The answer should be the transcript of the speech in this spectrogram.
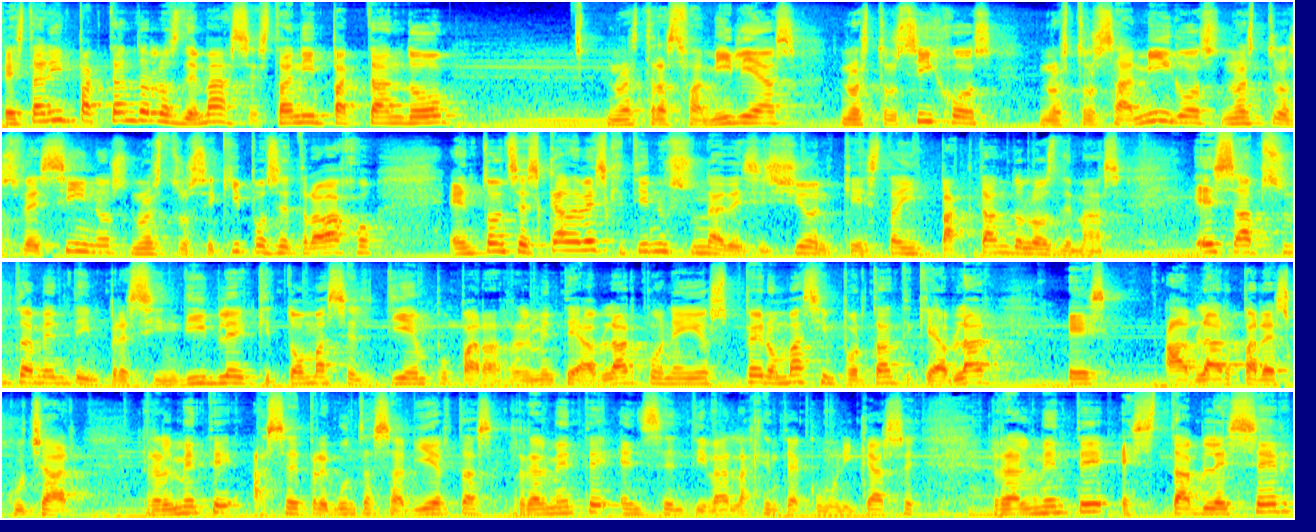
están impactando a los demás, están impactando nuestras familias, nuestros hijos, nuestros amigos, nuestros vecinos, nuestros equipos de trabajo. Entonces, cada vez que tienes una decisión que está impactando a los demás, es absolutamente imprescindible que tomas el tiempo para realmente hablar con ellos, pero más importante que hablar es hablar para escuchar, realmente hacer preguntas abiertas, realmente incentivar a la gente a comunicarse, realmente establecer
